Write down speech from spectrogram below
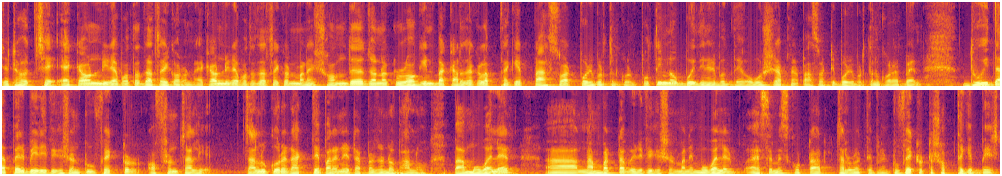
যেটা হচ্ছে অ্যাকাউন্ট নিরাপত্তা যাচাইকরণ। অ্যাকাউন্ট নিরাপত্তা যাচাইকরণ মানে সন্দেহজনক লগ ইন বা কার্যকলাপ থাকে পাসওয়ার্ড পরিবর্তন করুন। প্রতি নব্বই দিনের মধ্যে অবশ্যই আপনার পাসওয়ার্ডটি পরিবর্তন করবেন। দুই ধাপের ভেরিফিকেশন টু ফ্যাক্টর অপশন চালিয়ে চালু করে রাখতে পারেন, এটা আপনার জন্য ভালো। বা মোবাইলের নাম্বারটা ভেরিফিকেশন মানে মোবাইলের এস এম এস কোডটা চালু রাখতে পারেন। টু ফ্যাক্টরটা সব থেকে বেস্ট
